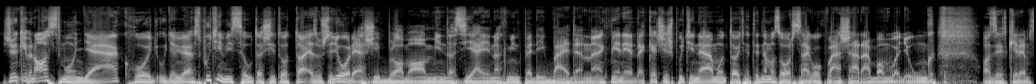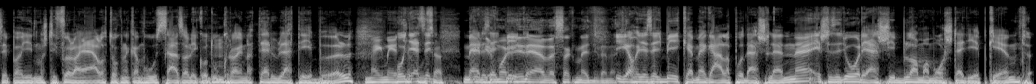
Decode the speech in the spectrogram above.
És őképpen azt mondják, hogy ugye mivel ezt Putyin visszautasította, ez most egy óriási blama mind a CIA-nak, mind pedig Bidennek. Milyen érdekes, és Putyin elmondta, hogy hát itt nem az országok vásárában vagyunk. Azért kérem szépen, hogy itt most így fölajánlotok nekem 20%-ot Ukrajna területéből. Meg hogy ez egy, 20-at? mert ez egy majd én béke, elveszek 40 igen, hogy ez egy béke megállapodás lenne, és ez egy óriási blama most egyébként,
